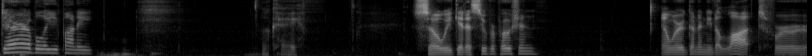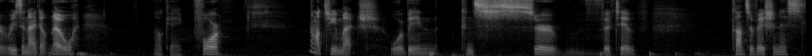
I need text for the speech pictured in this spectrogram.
terribly funny. Okay. So we get a super potion. And we're gonna need a lot for a reason I don't know. Okay, four. Not too much. We're being conservative conservationist,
